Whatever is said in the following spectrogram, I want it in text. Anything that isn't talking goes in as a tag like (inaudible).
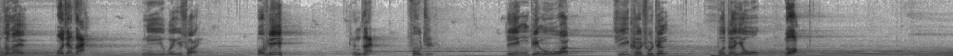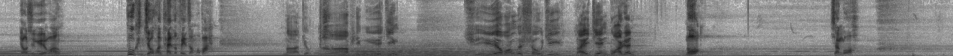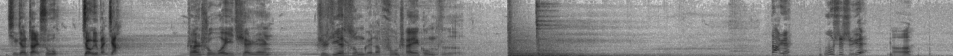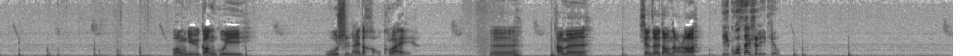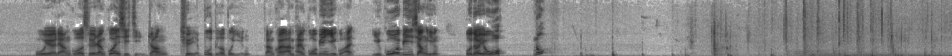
王子内，末将在。你为帅。伯皮，臣在。复旨，领兵五万，即刻出征，不得有误。诺。要是越王不肯交还太子妃怎么办？那就踏平越境，取越王的首级来见寡人。诺。相国，请将战书交与本家。战书我已遣人直接送给了夫差公子。大人，无使使月。啊！皇女刚归，无使来的好快呀。嗯，他们现在到哪儿了？已过三十里亭。吴越两国虽然关系紧张，却也不得不迎。赶快安排国宾驿馆，以国宾相迎，不得有误。诺。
